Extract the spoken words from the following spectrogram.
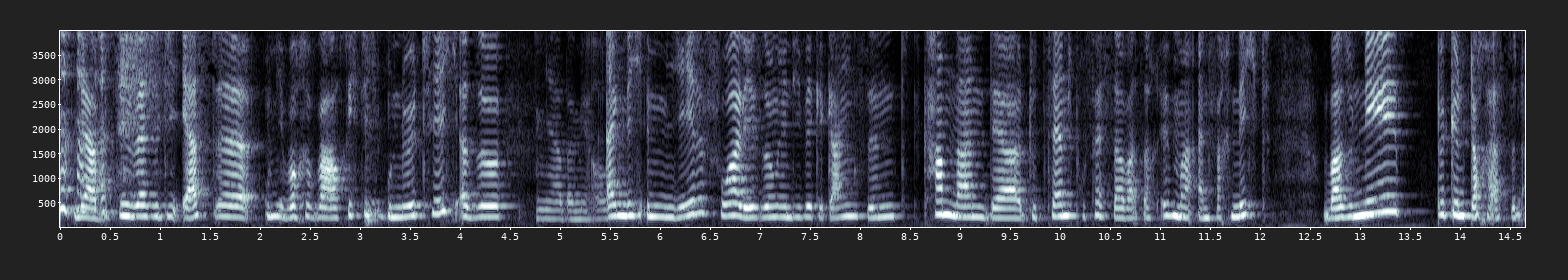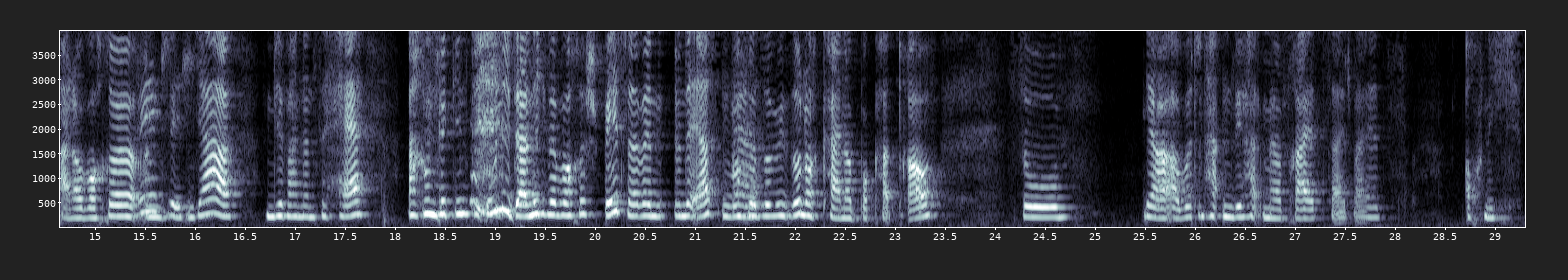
Ja, beziehungsweise die erste Uniwoche war auch richtig unnötig. Also ja, bei mir auch. Eigentlich in jede Vorlesung, in die wir gegangen sind, kam dann der Dozent, Professor, was auch immer, einfach nicht und war so, nee, beginnt doch erst in einer Woche. Wirklich? Und, ja. Und wir waren dann so, hä? Warum beginnt die Uni da nicht eine Woche später, wenn in der ersten Woche ja. sowieso noch keiner Bock hat drauf? So, ja, aber dann hatten wir halt mehr Freizeit, war jetzt auch nicht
